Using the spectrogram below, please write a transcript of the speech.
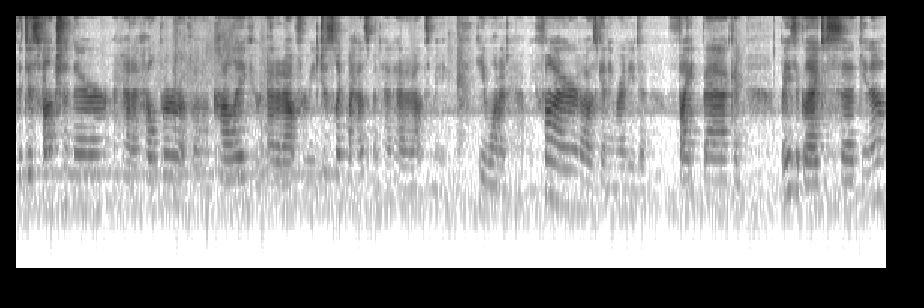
The dysfunction there, I had a helper of a colleague who had it out for me, just like my husband had had it out to me. He wanted to have me fired. I was getting ready to fight back. And basically, I just said, you know,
